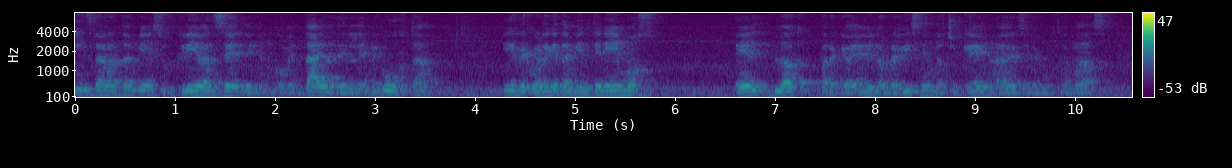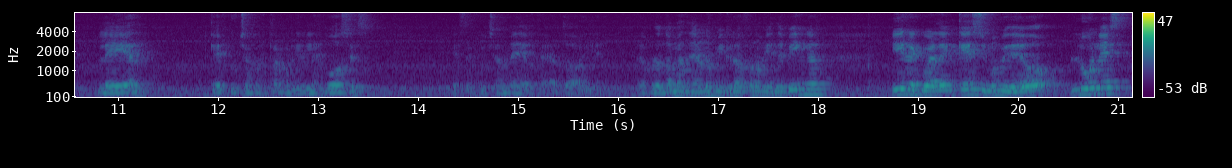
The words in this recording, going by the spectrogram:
Instagram también. Suscríbanse, dejen un comentario, denle me gusta. Y recuerden que también tenemos el blog para que vayan y lo revisen, lo chequen, a ver si les gusta más leer que escuchar nuestras horribles voces, que se escuchan medio feo todavía. Pero pronto vamos a tener unos micrófonos bien de pinga. Y recuerden que subimos video lunes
